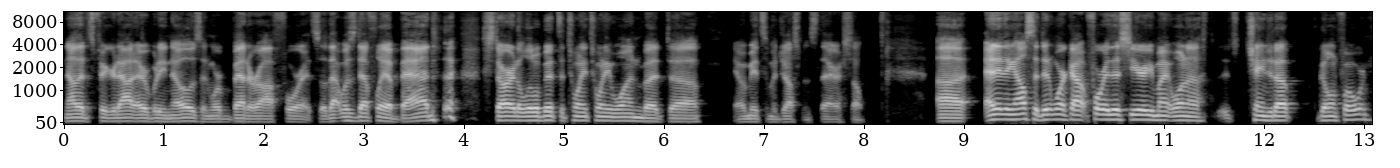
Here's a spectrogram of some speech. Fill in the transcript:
now that it's figured out, everybody knows, and we're better off for it. So that was definitely a bad start a little bit to 2021, but uh, yeah, we made some adjustments there. So uh, anything else that didn't work out for you this year, you might want to change it up going forward?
